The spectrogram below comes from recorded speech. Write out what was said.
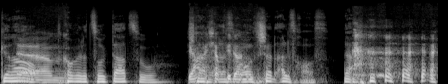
Genau, Ähm, jetzt kommen wir wieder zurück dazu. Ja, ich hab alles wieder raus. Alles raus. Ja.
